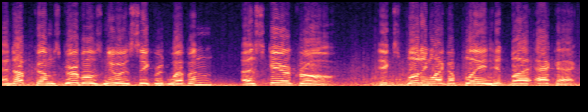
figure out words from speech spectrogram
And up comes Goebbels' newest secret weapon, a scarecrow, exploding like a plane hit by ack-ack.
